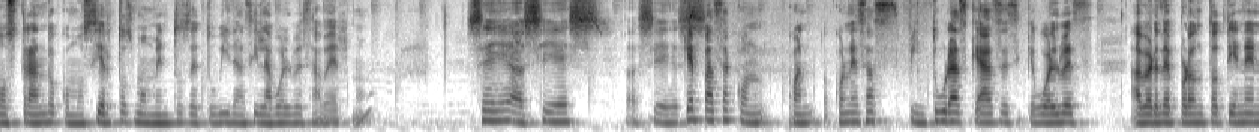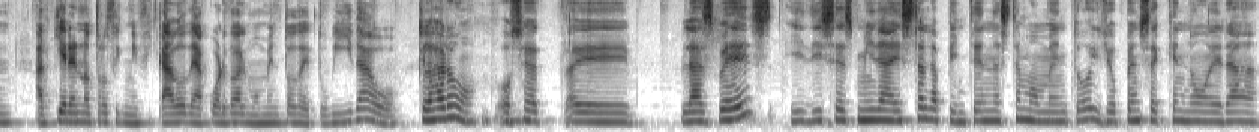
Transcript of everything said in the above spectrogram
mostrando como ciertos momentos de tu vida, así la vuelves a ver, ¿no? Sí, así es, así es. ¿Qué pasa con, con esas pinturas que haces y que vuelves a ver de pronto tienen adquieren otro significado de acuerdo al momento de tu vida o claro o sea eh, las ves y dices, mira, esta la pinté en este momento y yo pensé que no era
